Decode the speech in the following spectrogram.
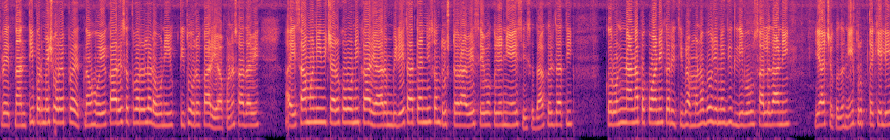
प्रयत्नांती परमेश्वर प्रयत्न होय कार्य सत्वर लढवून युक्ती थोर कार्य आपण साधावे. ऐसा मनी विचार करून कार्य आरंभिले तात्यांनी संतुष्ट राहावे सेवकजनी ऐसे सदा करिताती करून नाना पक्वाने करीती ब्राह्मण भोजने दिदली बहुसालदाने दाणे याचक तृप्त केले.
